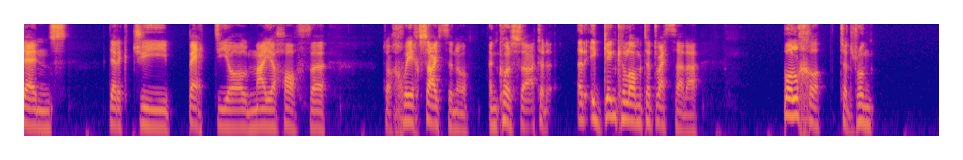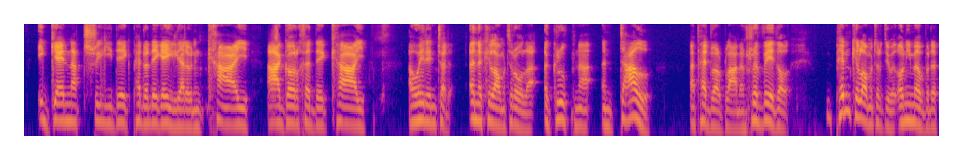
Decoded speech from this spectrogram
Dens, Derek G, Betiol, Maya Hoffa, 6-7 yn nhw yn cwrsa, a tyd, yr 20 km diwetha yna, bwlch o tyd, rhwng 20 a 30, 40 eiliad yn cae, agor chydig cae, a wedyn, tyd, yn y kilometr ola, y grŵp na yn dal y pedwar blaen, yn rhyfeddol. 5 km diwedd, o'n i'n meddwl bod y,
